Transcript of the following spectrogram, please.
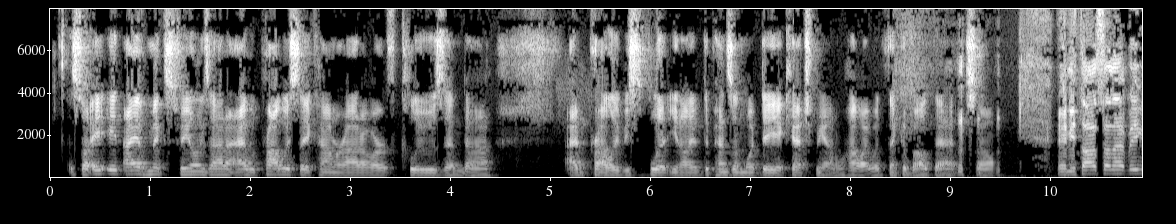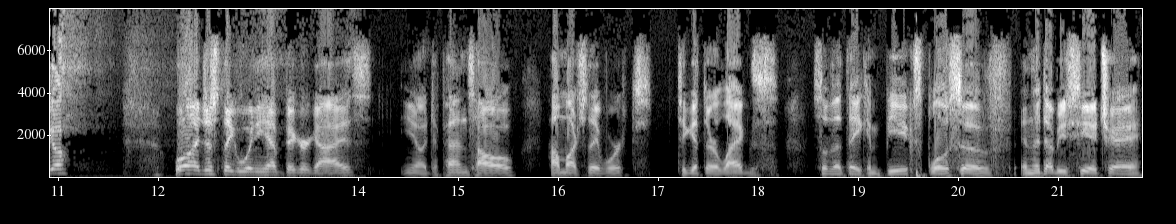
so it, it, I have mixed feelings on it. I would probably say Cammarata or Kloos, and uh, I'd probably be split. You know, it depends on what day you catch me on how I would think about that. So, any thoughts on that, Vigo? Well, I just think when you have bigger guys, you know, it depends how how much they've worked to get their legs so that they can be explosive in the WCHA. I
